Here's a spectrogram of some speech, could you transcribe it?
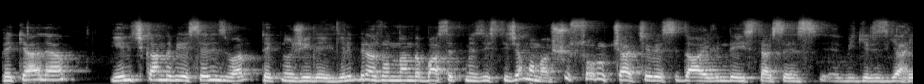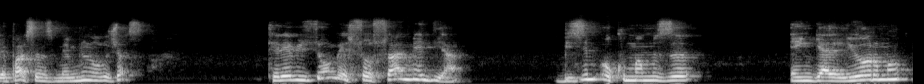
Pekala Yeni çıkan da bir eseriniz var teknolojiyle ilgili. Biraz ondan da bahsetmenizi isteyeceğim ama şu soru çerçevesi dahilinde isterseniz e, bir girizgah yaparsanız memnun olacağız. Televizyon ve sosyal medya bizim okumamızı engelliyor mu?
